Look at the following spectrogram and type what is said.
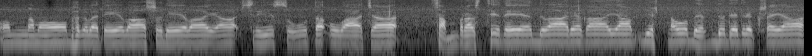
ഓം നമോ ഭഗവതേ വാസുദേവായ ശ്രീ ശ്രീസൂത ഉവാച. സംപ്രസ്ഥിതേ ദ്വാരകായാം വിഷ്ണു ബന്ധുതിദൃക്ഷയാ.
